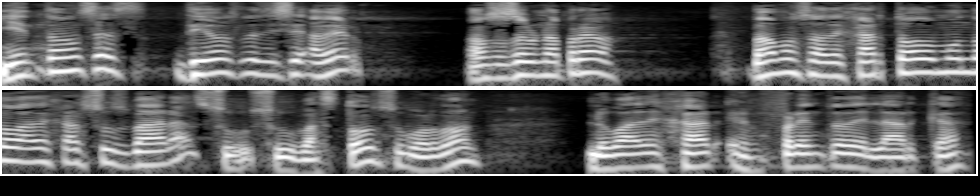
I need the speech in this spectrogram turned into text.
Y entonces Dios les dice, a ver, vamos a hacer una prueba. Vamos a dejar, todo el mundo va a dejar sus varas, su, su bastón, su bordón, lo va a dejar enfrente del arca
